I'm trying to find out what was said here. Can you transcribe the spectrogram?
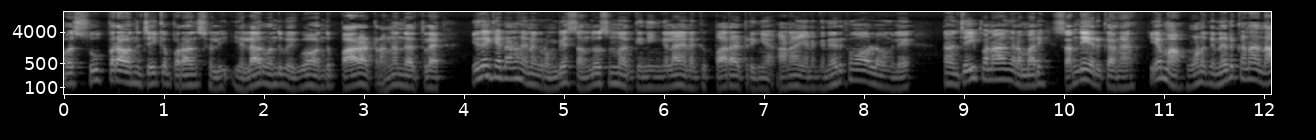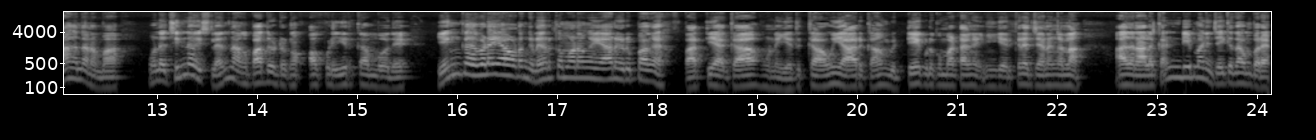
அவள் சூப்பராக வந்து ஜெயிக்க போகிறான்னு சொல்லி எல்லோரும் வந்து வெகுவாக வந்து பாராட்டுறாங்க அந்த இடத்துல. இதை கேட்டாலும் எனக்கு ரொம்ப சந்தோஷமாக இருக்குது நீங்களாம் எனக்கு பாராட்டுறீங்க. ஆனால் எனக்கு நெருக்கமாக உள்ளவங்களே நான் ஜெயிப்பனாங்கிற மாதிரி சந்தேகம் இருக்காங்க. ஏமா உனக்கு நெருக்கனா நாங்கள் தானம்மா உன்னை சின்ன வயசுலேருந்து நாங்கள் பார்த்துட்டு இருக்கோம். அப்படி இருக்கும்போது எங்களை விடையா உனக்கு நெருக்கமானவங்க யாரும் இருப்பாங்க? பாத்தியாக்கா உன்னை எதுக்காகவும் யாருக்காகவும் விட்டே கொடுக்க மாட்டாங்க. இங்கே இருக்கிற ஜனங்கள்லாம். அதனால் கண்டிப்பாக நீ ஜெயிக்க தான் போகிற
